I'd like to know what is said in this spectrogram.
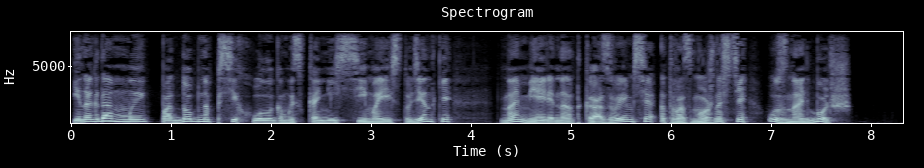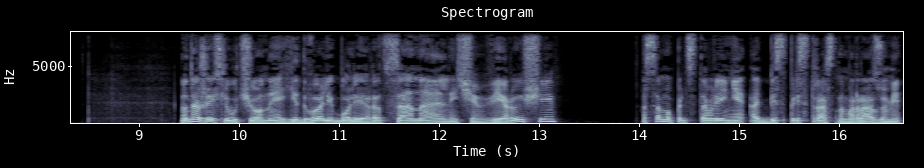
Иногда мы, подобно психологам из комиссии моей студентки, намеренно отказываемся от возможности узнать больше. Но даже если ученые едва ли более рациональны, чем верующие, а само представление о беспристрастном разуме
